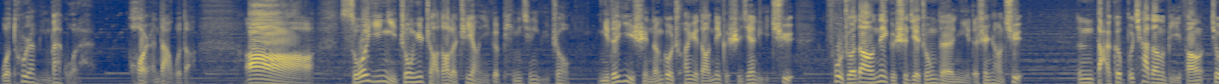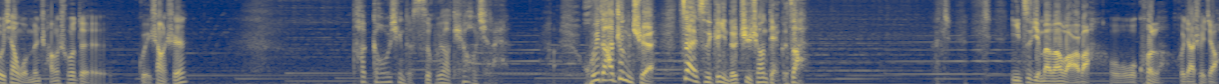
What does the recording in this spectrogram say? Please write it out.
我突然明白过来，恍然大悟道：“啊，所以你终于找到了这样一个平行宇宙，你的意识能够穿越到那个时间里去，附着到那个世界中的你的身上去。嗯，打个不恰当的比方，就像我们常说的‘鬼上身’。”他高兴的似乎要跳起来。回答正确，再次给你的智商点个赞。你自己慢慢玩吧，我我困了，回家睡觉。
